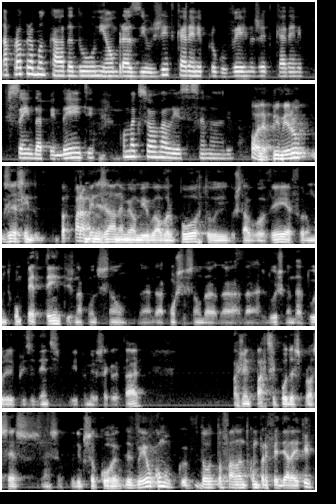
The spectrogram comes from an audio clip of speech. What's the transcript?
na própria bancada do União Brasil gente querendo ir para o governo, gente querendo ser independente. Como é que o senhor avalia esse cenário? Olha, primeiro, dizer assim, parabenizar né, meu amigo Álvaro Porto e Gustavo Gouveia, foram muito competentes na condição né, da construção da, da, das duas candidaturas de presidente e primeiro secretário. A gente participou desse processo, né, eu digo socorro, eu como estou falando como prefeito de Araipilho,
